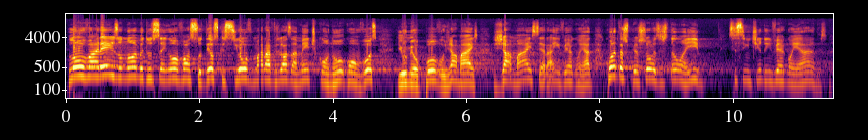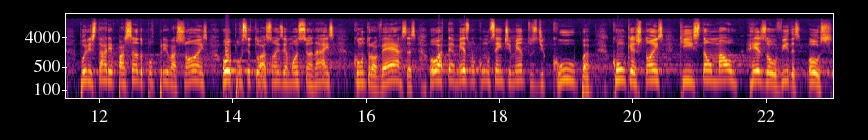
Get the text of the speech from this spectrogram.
Louvareis o nome do Senhor vosso Deus, que se ouve maravilhosamente convosco, e o meu povo jamais, jamais será envergonhado. Quantas pessoas estão aí se sentindo envergonhadas por estarem passando por privações ou por situações emocionais controversas ou até mesmo com sentimentos de culpa, com questões que estão mal resolvidas. Ouça,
